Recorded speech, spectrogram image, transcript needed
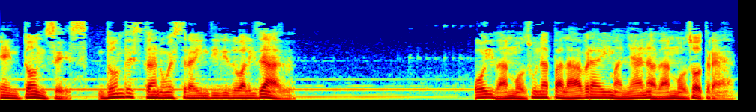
Entonces, ¿dónde está nuestra individualidad? Hoy damos una palabra y mañana damos otra.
